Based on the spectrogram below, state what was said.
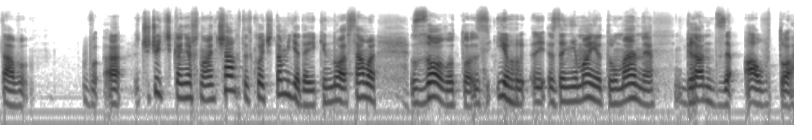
Та, в, в, а, чуть-чуть, звісно, Uncharted, коротше, там є деякі, но саме золото з ігор е, займає у мене Grand Theft Auto.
